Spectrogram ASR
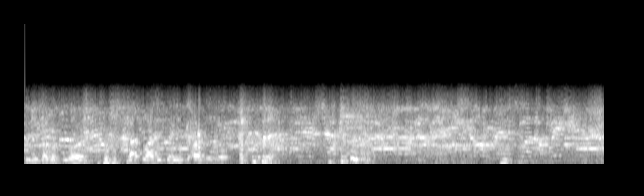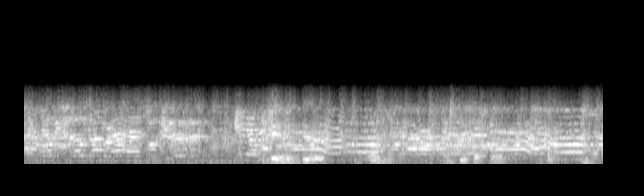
That's why these things are legal. Feeling good.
